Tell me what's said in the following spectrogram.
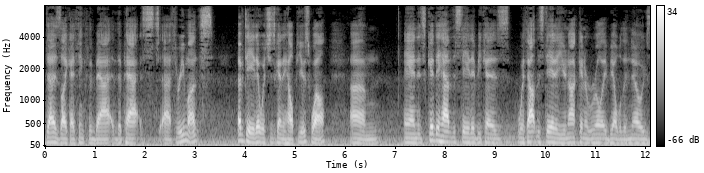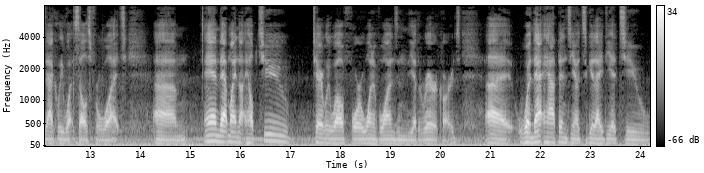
does like I think the ba- the past uh, three months of data, which is going to help you as well. Um, and it's good to have this data because without this data, you're not going to really be able to know exactly what sells for what. Um, and that might not help too terribly well for one of ones and the other rarer cards. Uh, when that happens, you know, it's a good idea to,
